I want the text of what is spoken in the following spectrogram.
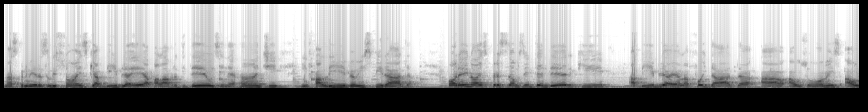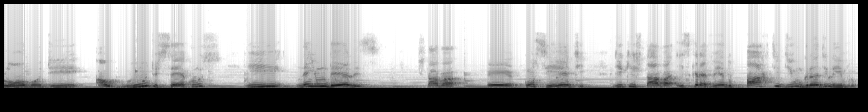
nas primeiras lições que a Bíblia é a palavra de Deus, inerrante, infalível, inspirada. Porém, nós precisamos entender que a Bíblia ela foi dada a, aos homens ao longo de muitos séculos e nenhum deles estava é, consciente de que estava escrevendo parte de um grande livro.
